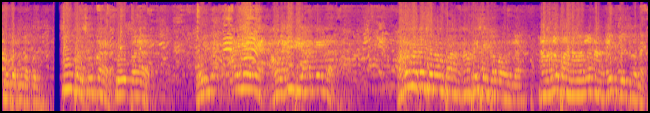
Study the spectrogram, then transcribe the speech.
super. Super super super. Super அவன் அடிட்டு யாருமே இல்ல. வரமாட்டேன்னு சொன்னாங்கப்பா நான் பிரைஸ் ஆயிக்கலாமா அவனுக்கு நான் வரலப்பா நான் வரல நான் கைப்பிடிச்சு வச்சுட்டு வந்தேன்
